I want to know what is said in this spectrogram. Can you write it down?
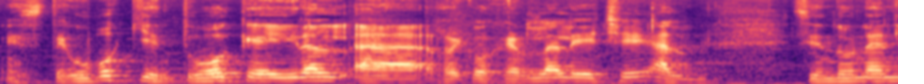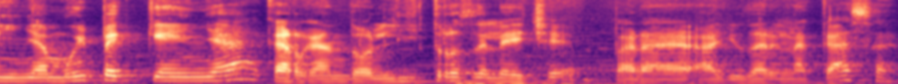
este, hubo quien tuvo que ir al- a recoger la leche al, siendo una niña muy pequeña, cargando litros de leche para ayudar en la casa.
